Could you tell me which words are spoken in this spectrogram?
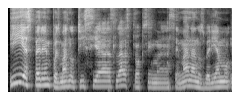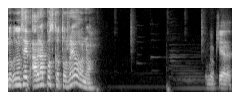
Y esperen pues más noticias las próximas semanas. Nos veríamos. No, sé, ¿habrá poscotorreo o no? Como quieran.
